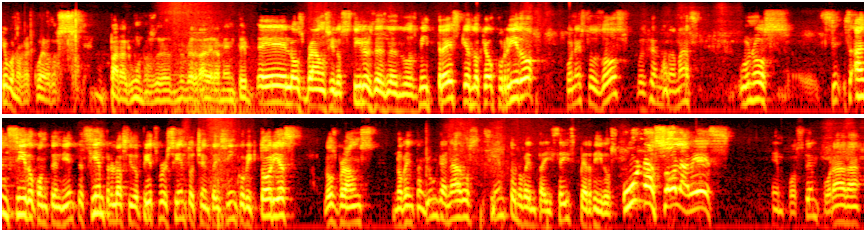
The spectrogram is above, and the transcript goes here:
Qué buenos recuerdos para algunos, verdaderamente. Eh, los Browns y los Steelers desde el 2003, ¿qué es lo que ha ocurrido? con estos dos, pues vean nada más, unos han sido contendientes, siempre lo ha sido Pittsburgh, 185 victorias, los Browns 91 ganados, 196 perdidos, una sola vez en postemporada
